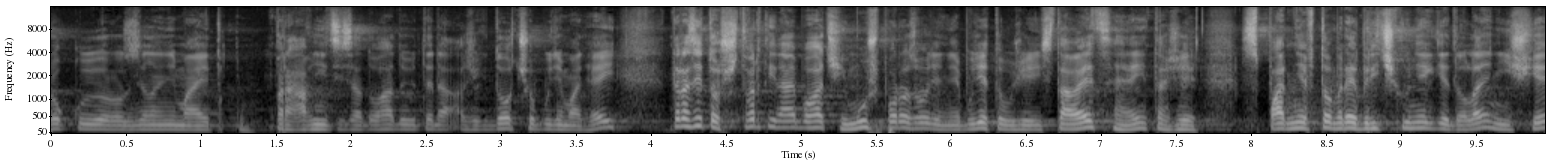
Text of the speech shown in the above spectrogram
rokujú rozdelenie majetku. Právnici sa dohadujú teda, že kto čo bude mať, hej. Teraz je to štvrtý najbohatší muž po rozvode, nebude, to už je istá vec, hej, takže spadne v tom rebríčku niekde dole, nižšie.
